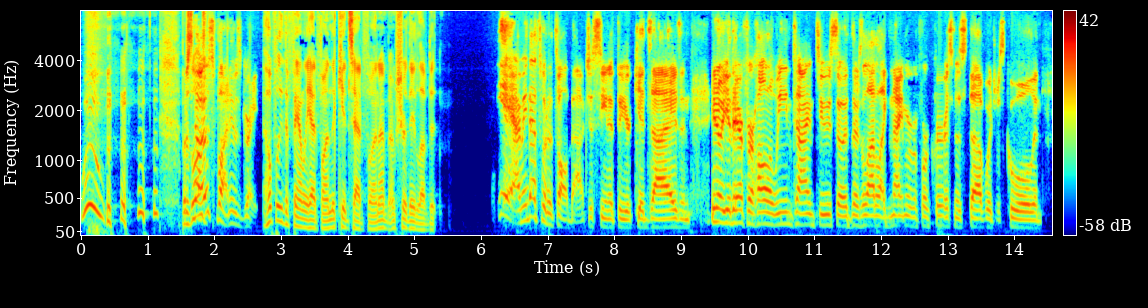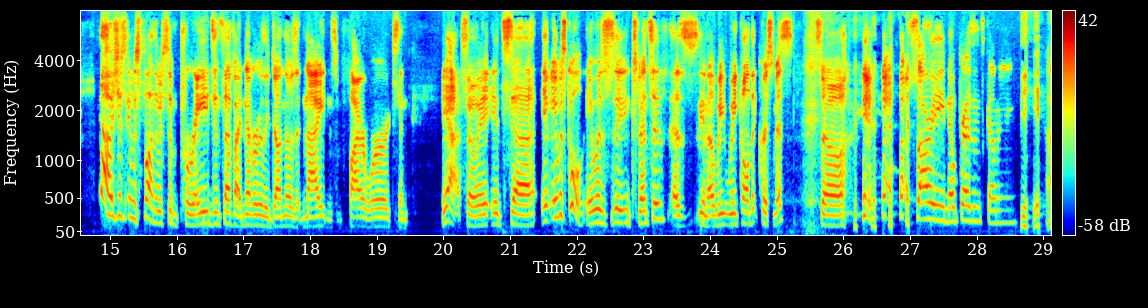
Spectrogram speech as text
Woo! But as long No, long it was fun. It was great. hopefully the family had fun, the kids had fun. I'm, I'm sure they loved it. Yeah, I mean that's what it's all about. Just seeing it through your kids' eyes, and you know you're there for Halloween time too. So there's a lot of like Nightmare Before Christmas stuff, which was cool. And no, it was just it was fun. There was some parades and stuff. I'd never really done those at night, and some fireworks, and yeah. So it, it's uh, it, it was cool. It was expensive, as you know. We we called it Christmas. So sorry, no presents coming. Yeah.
